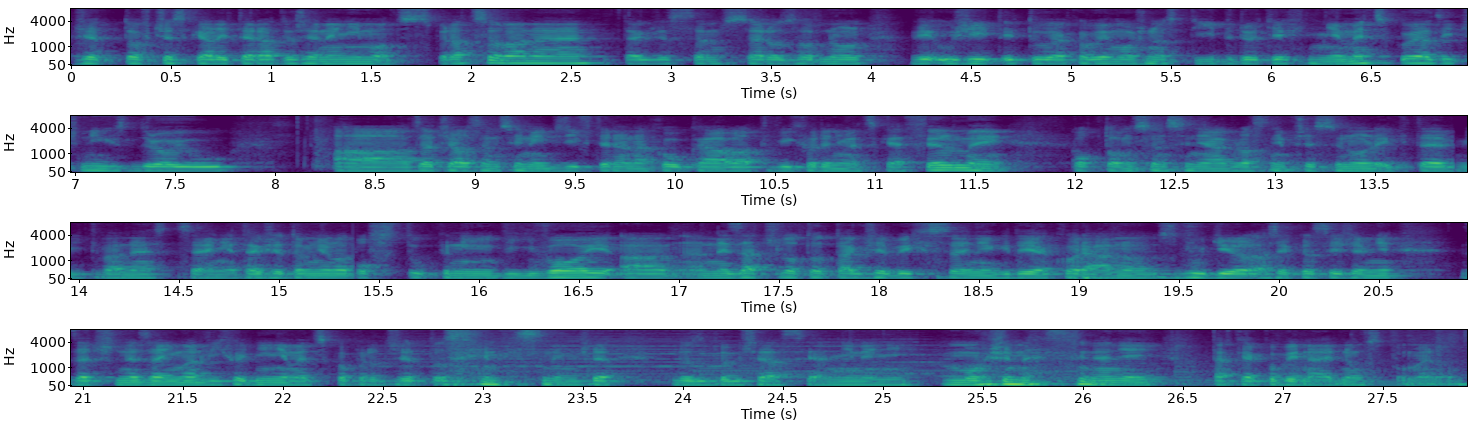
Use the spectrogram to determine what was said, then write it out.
že to v české literatuře není moc zpracované, takže jsem se rozhodnul využít i tu jakoby možnost jít do těch německojazyčných zdrojů a začal jsem si nejdřív teda nakoukávat východoněmecké filmy, potom jsem se nějak vlastně přesunul i k té výtvarné scéně, takže to mělo postupný vývoj a nezačalo to tak, že bych se někdy jako ráno zbudil a řekl si, že mě začne zajímat východní Německo, protože to si myslím, že dost dobře asi ani není možné si na něj tak jakoby najednou vzpomenout.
